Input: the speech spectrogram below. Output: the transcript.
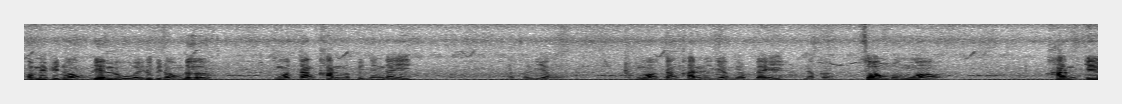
พ่อแม่พี่น้องเรียนรู้ไว้เด้อพี่น้องเด้องวดตั้งคันมันเป็นยังไงแล้วก็เลี้ยง งวตั้งคันนี่เลี้ยงแบบใดแล้วก็ซ่อมเบิ่งงวขั้นแก่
